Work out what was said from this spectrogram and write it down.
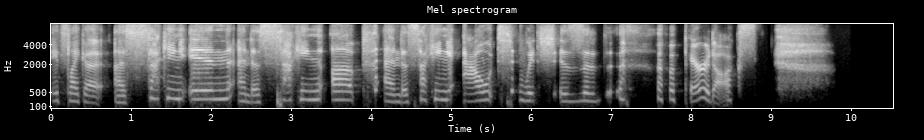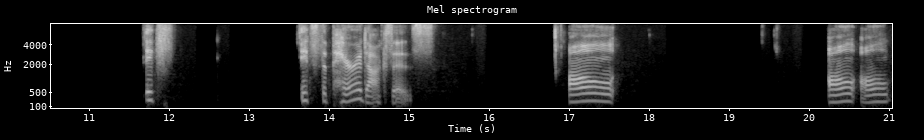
it's like a, a sucking in and a sucking up and a sucking out which is a, a paradox. It's it's the paradoxes all all all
